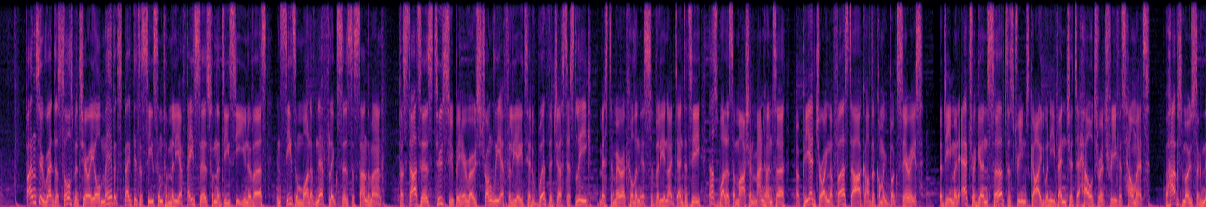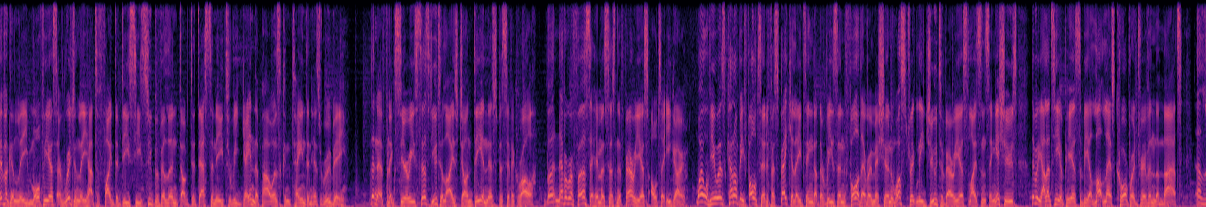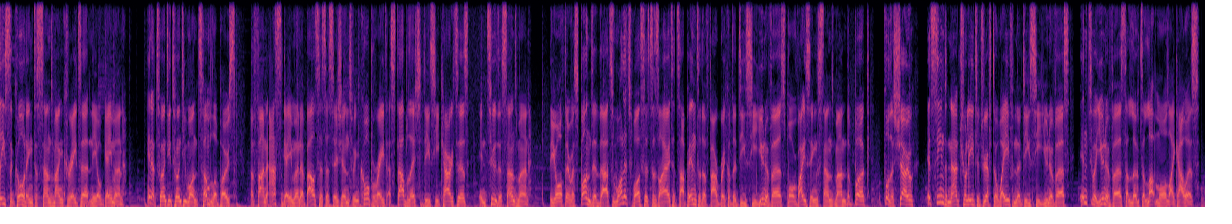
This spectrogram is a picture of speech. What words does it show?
Fans who read the source material may have expected to see some familiar faces from the DC universe in Season 1 of Netflix's The Sandman. For starters, two superheroes strongly affiliated with the Justice League, Mr. Miracle in his civilian identity, as well as a Martian Manhunter, appeared during the first arc of the comic book series. The demon Etrigan served as Dream's guide when he ventured to Hell to retrieve his helmet. Perhaps most significantly, Morpheus originally had to fight the DC supervillain Dr. Destiny to regain the powers contained in his ruby. The Netflix series does utilize John Dee in this specific role, but never refers to him as his nefarious alter ego. While viewers cannot be faulted for speculating that the reason for their omission was strictly due to various licensing issues, the reality appears to be a lot less corporate-driven than that, at least according to Sandman creator Neil Gaiman. In a 2021 Tumblr post, a fan asked Gaiman about his decision to incorporate established DC characters into the Sandman. The author responded that while it was his desire to tap into the fabric of the DC universe while writing Sandman the book, for the show, it seemed naturally to drift away from the DC universe into a universe that looked a lot more like ours.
